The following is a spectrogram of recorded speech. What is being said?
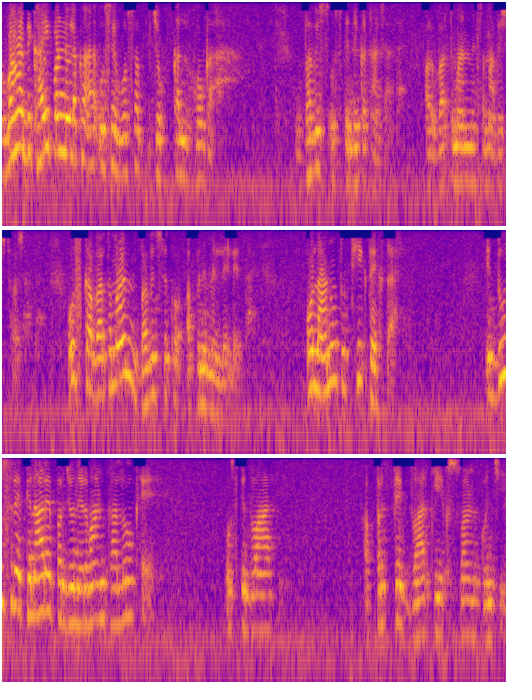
वहाँ दिखाई पड़ने लगा है, उसे वो सब जो कल होगा, भविष्य उसके निकट आ जाता है और वर्तमान में समाविष्ट हो जाता है। उसका वर्तमान भविष्य को अपने में ले लेता है। वो लानू तो ठीक देखता है। ये दूसरे किनारे पर जो निर्वाण का लोक है, उसके द्वार और प्रत्येक द्वार की एक स्वर्ण कुंजी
